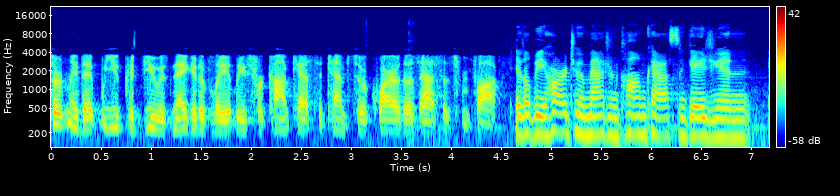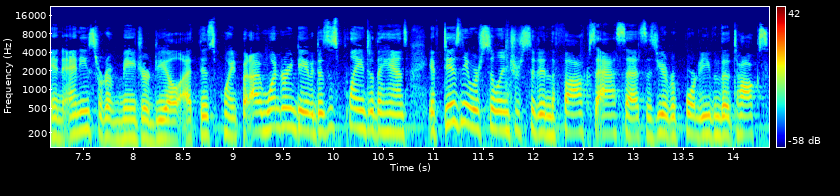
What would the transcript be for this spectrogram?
certainly that you could view as negatively, at least for Comcast's attempts to acquire those assets from Fox. It'll be hard to imagine Comcast engaging in, in any sort of major deal at this point. But I'm wondering, David, does this play into the hands? If Disney were still interested in the Fox assets, as you have reported, even though the talks,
